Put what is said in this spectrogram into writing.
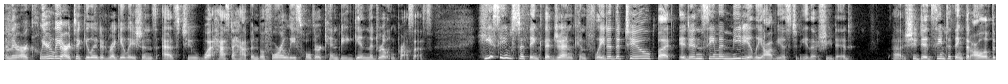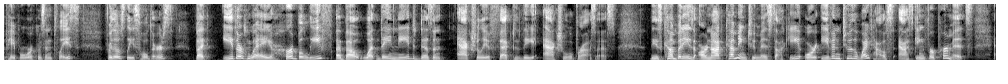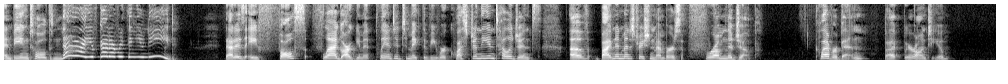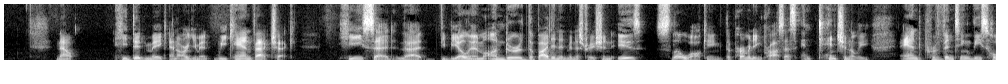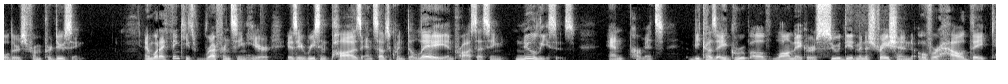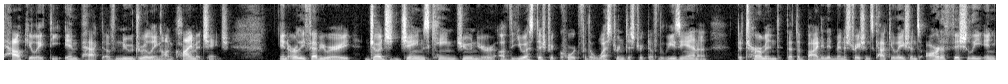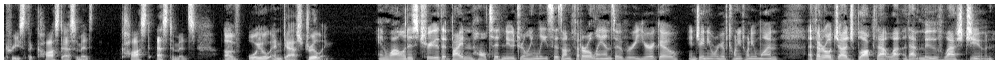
And there are clearly articulated regulations as to what has to happen before a leaseholder can begin the drilling process. He seems to think that Jen conflated the two, but it didn't seem immediately obvious to me that she did. Uh, she did seem to think that all of the paperwork was in place for those leaseholders, but either way, her belief about what they need doesn't actually affect the actual process. These companies are not coming to Ms. Psaki or even to the White House asking for permits and being told, nah, you've got everything you need. That is a false flag argument planted to make the viewer question the intelligence of Biden administration members from the jump. Clever, Ben, but we're on to you. Now, he did make an argument we can fact check. He said that the BLM under the Biden administration is slow walking the permitting process intentionally and preventing leaseholders from producing. And what I think he's referencing here is a recent pause and subsequent delay in processing new leases and permits because a group of lawmakers sued the administration over how they calculate the impact of new drilling on climate change. In early February, Judge James Cain Jr. of the U.S. District Court for the Western District of Louisiana determined that the Biden administration's calculations artificially increased the cost estimates cost estimates of oil and gas drilling. And while it is true that Biden halted new drilling leases on federal lands over a year ago, in January of 2021, a federal judge blocked that, la- that move last June.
